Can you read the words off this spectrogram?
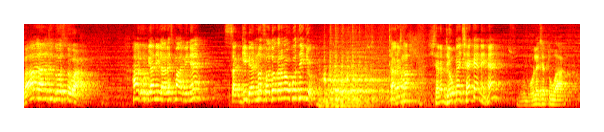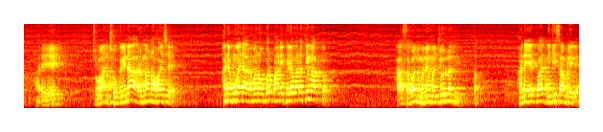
વાહ લાલચુ દોસ્ત વાહ. હા રૂપિયાની લાલચમાં આવીને સગી બેનનો સોદો કરવા ઊભો થઈ ગયો. તારામાં શરમ જેવું કઈ છે કે નહીં હે? શું બોલે છે તું આ? અરે એક જુવાન છોકરીના અરમાનો હોય છે. અને હું એના અરમાનો ઉપર પાણી ફેરવવા નથી માંગતો. હા સંબંધ મને મંજૂર નથી. અને એક વાત બીજી સાંભળી લે.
